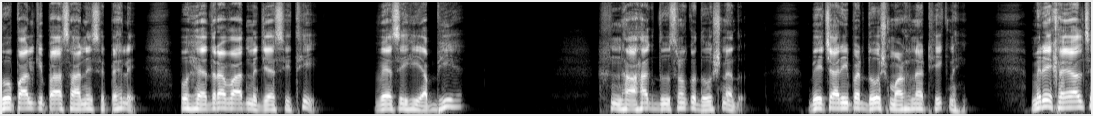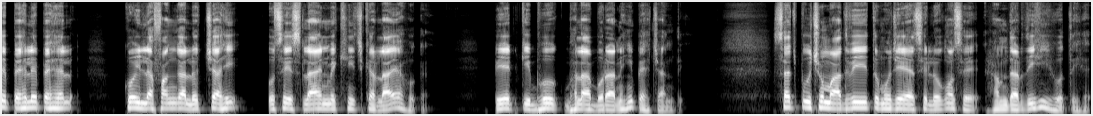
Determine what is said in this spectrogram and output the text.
गोपाल के पास आने से पहले वो हैदराबाद में जैसी थी, वैसी ही अब भी है। नाहक दूसरों को दोष न दो। बेचारी पर दोष मढ़ना ठीक नहीं। मेरे ख्याल से पहले पहल कोई लफंगा लुच्चा ही उसे इस लाइन में खींच कर लाया होगा। पेट की भूख भला बुरा नहीं पहचानती। सच पूछो माधवी तो मुझे ऐसे लोगों से हमदर्दी ही होती है।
